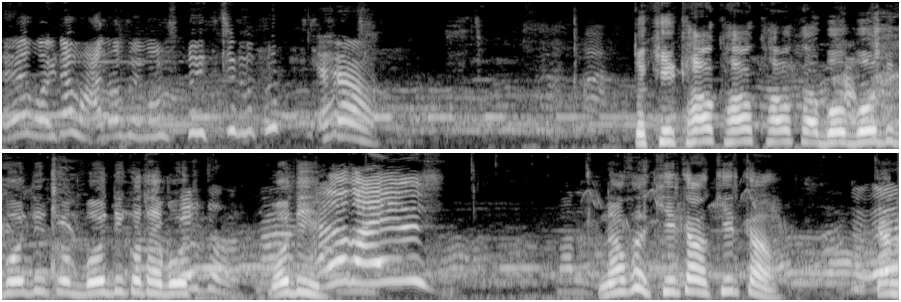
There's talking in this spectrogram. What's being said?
এ ওইটা ভালো ফেমাস হয়েছিল। হ্যাঁ তো ক্ষীর খাও খাও খাও খাও। বৌদি বৌদি তো- বৌদি কোথায়? বৌদি বৌদি। হ্যালো গাইস না ভাই ক্ষীর খাও ক্ষীর খাও। কেন?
